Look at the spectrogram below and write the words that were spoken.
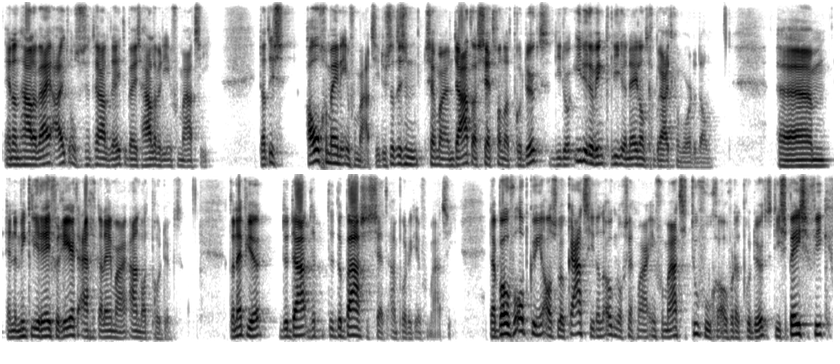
en dan halen wij uit onze centrale database halen we die informatie. Dat is algemene informatie, dus dat is een, zeg maar een dataset van dat product die door iedere winkelier in Nederland gebruikt kan worden dan. Um, en een winkelier refereert eigenlijk alleen maar aan dat product. Dan heb je de, de, de, de basisset aan productinformatie. Daarbovenop kun je als locatie dan ook nog zeg maar, informatie toevoegen over dat product, die specifiek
